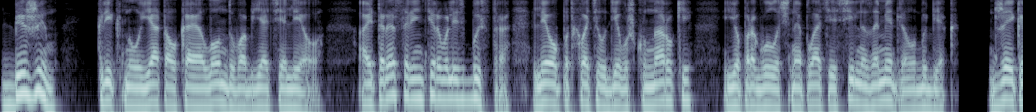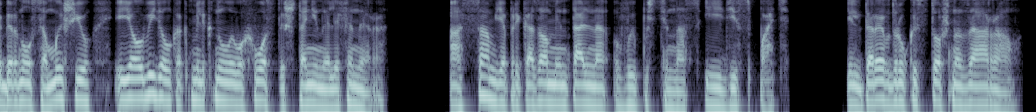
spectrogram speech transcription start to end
«Бежим!» — крикнул я, толкая Лонду в объятия Лео. Айтерес ориентировались быстро. Лео подхватил девушку на руки, ее прогулочное платье сильно замедлило бы бег. Джейк обернулся мышью, и я увидел, как мелькнул его хвост из штанины Лефенера. А сам я приказал ментально «выпусти нас и иди спать». Ильтере вдруг истошно заорал.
